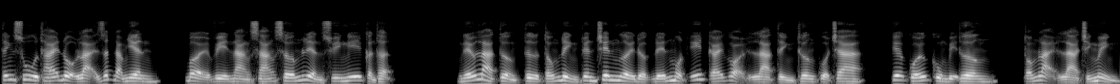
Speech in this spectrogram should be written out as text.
Tĩnh su thái độ lại rất đạm nhiên, bởi vì nàng sáng sớm liền suy nghĩ cẩn thận. Nếu là tưởng từ Tống Đình Tuyên trên người được đến một ít cái gọi là tình thương của cha, kia cuối cùng bị thương, tóm lại là chính mình.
